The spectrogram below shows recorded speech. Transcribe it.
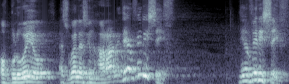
of Bulawayo, as well as in Harare. They are very safe. They are very safe.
